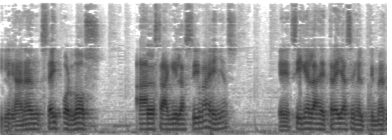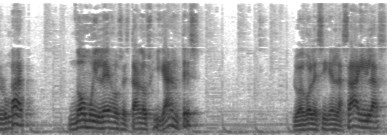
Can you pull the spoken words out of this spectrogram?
y le ganan 6 por 2 a las Águilas Cibaeñas. Eh, siguen las estrellas en el primer lugar. No muy lejos están los gigantes. Luego le siguen las Águilas,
